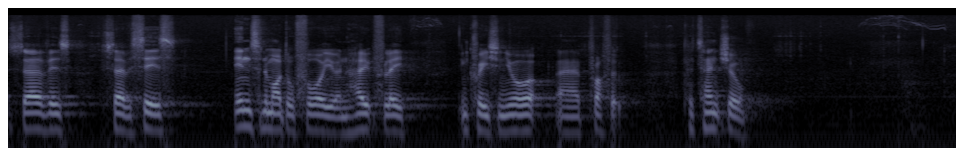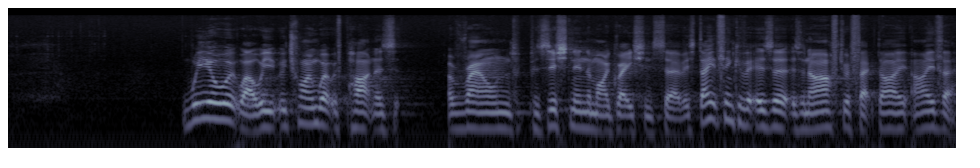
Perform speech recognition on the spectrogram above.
service, services into the model for you and hopefully increasing your uh, profit potential. We, well, we, we try and work with partners around positioning the migration service. Don't think of it as, a, as an after effect either.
